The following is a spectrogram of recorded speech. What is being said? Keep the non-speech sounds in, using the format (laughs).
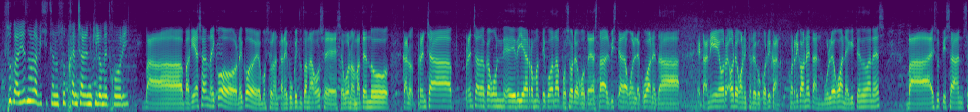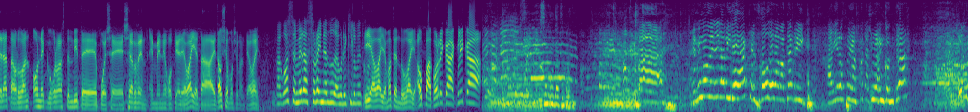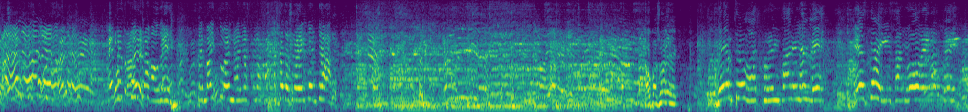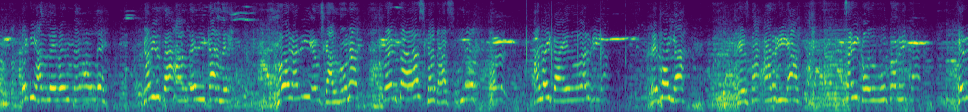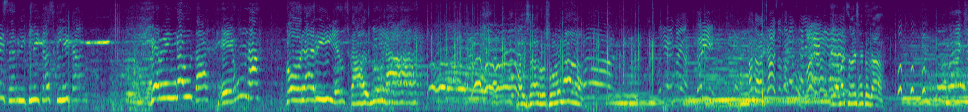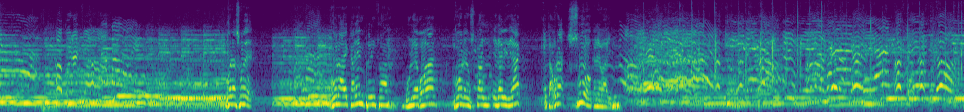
zuk adiez nola bizitzen duzu prentsaren kilometro hori? Ba, bagia esan nahiko, nahiko emozionanta, nahiko ukituta nago, ze, ze bueno, ematen du, karo, prentsa, prentsa daukagun ideia romantikoa da, pues hor egotea, ez da, albistea dagoen lekuan, eta eta ni hor egon izateko korrikan. Korrika honetan, bulegoan egiten dudanez, ba ez dut izan zera, eta orduan honek gogorazten dit, e, pues, e, zer den hemen egotea ere bai, eta eta oso emozionantea bai. Ba, goazen bera zorain heldu da gure kilometroa. Ia bai, ematen du bai. Aupa, korrika, klika! Zer kontatzeko? Ba, hemen gauden bideak ez gaudela bakarrik adierazpen askotasunaren kontra. Kontra, Ez ez kontra gaude. Zenbait zuen adierazpen askotasunaren kontra. Hau pasuek! Berto bat prentzaren alde, ez da izango begalde, eki alde bende alde, gabiltza alde dikalde, gorarri euskalduna, rentza askatasuna, amaika edo argia, epaia, ez da argia, zaiko dugu korrika, herri zerri klikaz klika, Berren gauta euna, gorarri euskalduna. Paisar oso ona! Ia, maitzen nahi zaitu da. Gora zue, gora ekaren prentza bulegoa, gora euskal edabideak, eta gora zuok ere bai. Yeah.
